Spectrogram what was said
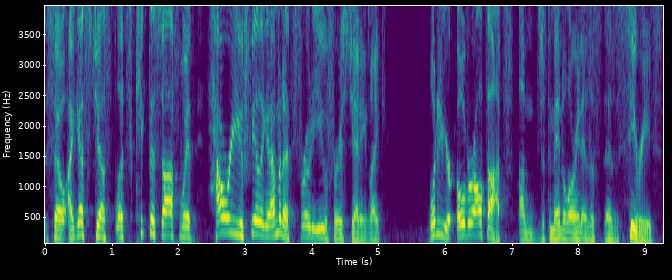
So I guess just let's kick this off with how are you feeling? And I'm going to throw to you first, Jenny. Like, what are your overall thoughts on just The Mandalorian as a, as a series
